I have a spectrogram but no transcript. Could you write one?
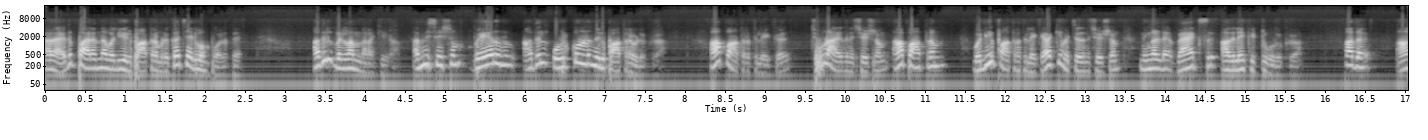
അതായത് പരന്ന വലിയൊരു പാത്രം എടുക്കുക ചരുവം പോലത്തെ. അതിൽ വെള്ളം നിറയ്ക്കുക. അതിനുശേഷം വേറൊരു അതിൽ ഉൾക്കൊള്ളുന്ന ഒരു പാത്രം എടുക്കുക. ആ പാത്രത്തിലേക്ക് ചൂടായതിനു ശേഷം ആ പാത്രം വലിയ പാത്രത്തിലേക്ക് ഇറക്കി വെച്ചതിന് ശേഷം നിങ്ങളുടെ വാക്സ് അതിലേക്ക് ഇട്ട് കൊടുക്കുക. അത് ആ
